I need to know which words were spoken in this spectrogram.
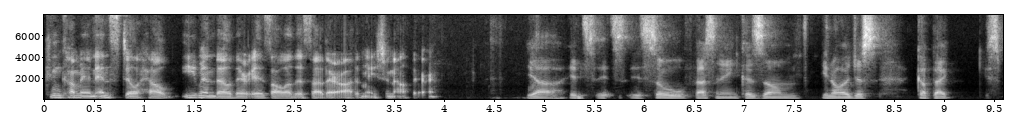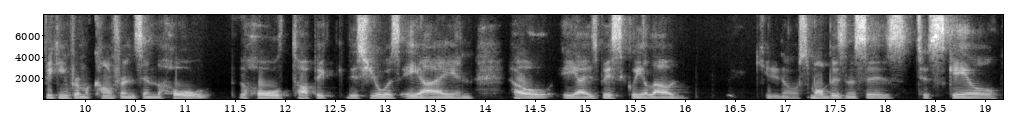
can come in and still help, even though there is all of this other automation out there. Yeah, it's it's it's so fascinating because um you know I just got back speaking from a conference and the whole the whole topic this year was AI and how AI is basically allowed you know small businesses to scale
